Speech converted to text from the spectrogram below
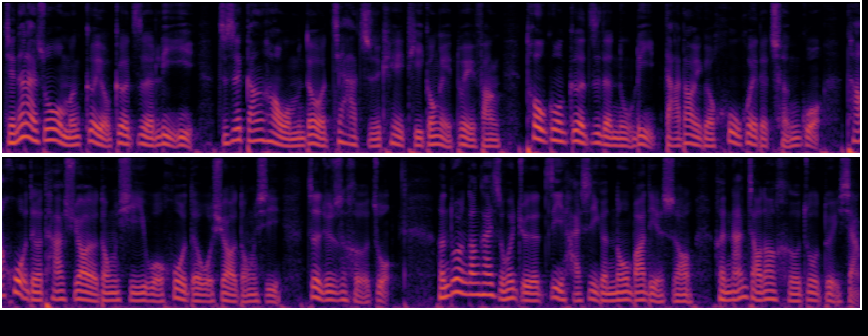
简单来说，我们各有各自的利益，只是刚好我们都有价值可以提供给对方。透过各自的努力，达到一个互惠的成果。他获得他需要的东西，我获得我需要的东西，这就是合作。很多人刚开始会觉得自己还是一个 nobody 的时候，很难找到合作对象。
